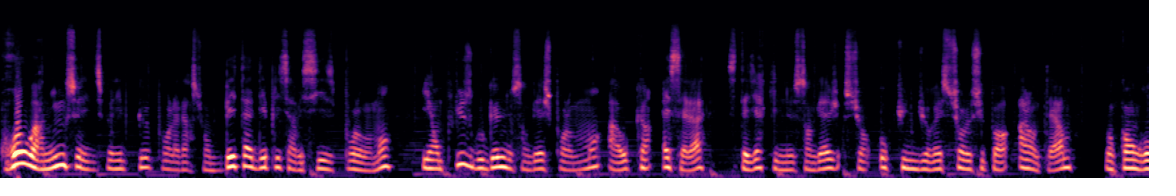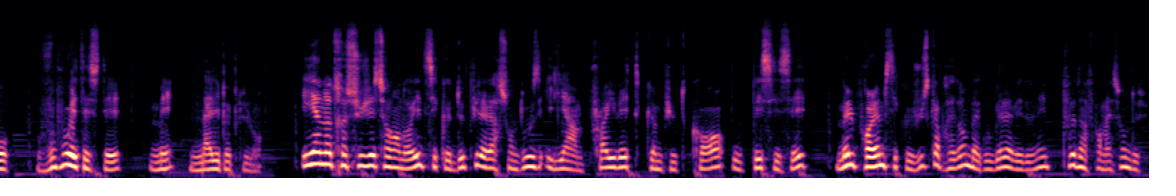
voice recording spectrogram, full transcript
gros warning, ce n'est disponible que pour la version bêta des Play Services pour le moment. Et en plus, Google ne s'engage pour le moment à aucun SLA, c'est-à-dire qu'il ne s'engage sur aucune durée sur le support à long terme. Donc en gros, vous pouvez tester, mais n'allez pas plus loin. Et un autre sujet sur Android, c'est que depuis la version 12, il y a un Private Compute Core ou PCC, mais le problème c'est que jusqu'à présent, bah, Google avait donné peu d'informations dessus.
